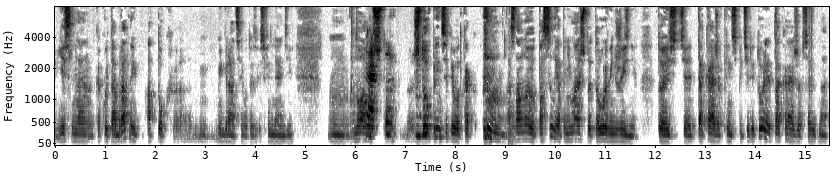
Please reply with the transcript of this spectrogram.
если на какой-то обратный отток миграции вот из Финляндии, ну а да, вот что, что, что в принципе, вот как основной вот посыл, я понимаю, что это уровень жизни. То есть э, такая же, в принципе, территория, такая же абсолютно,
